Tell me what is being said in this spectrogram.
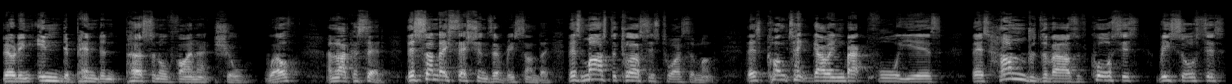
building independent personal financial wealth. And like I said, there's Sunday sessions every Sunday. There's masterclasses twice a month. There's content going back four years. There's hundreds of hours of courses, resources,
